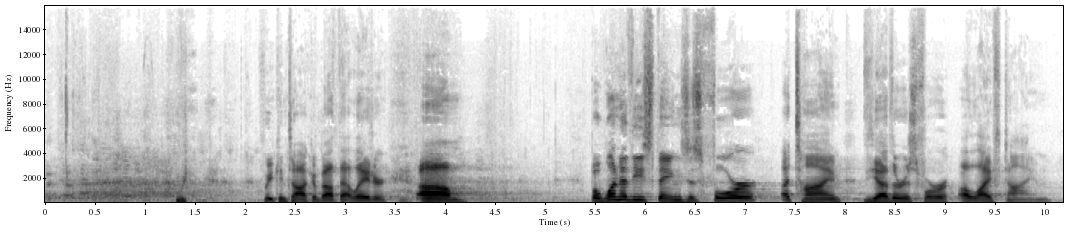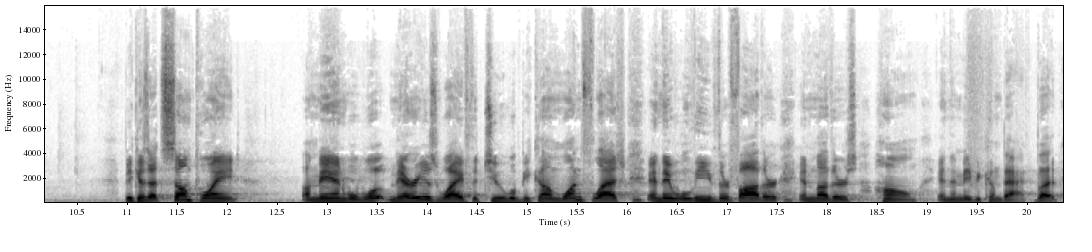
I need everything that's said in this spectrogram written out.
we, we can talk about that later. Um, but one of these things is for a time, the other is for a lifetime. Because at some point, a man will marry his wife, the two will become one flesh, and they will leave their father and mother's home and then maybe come back. But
